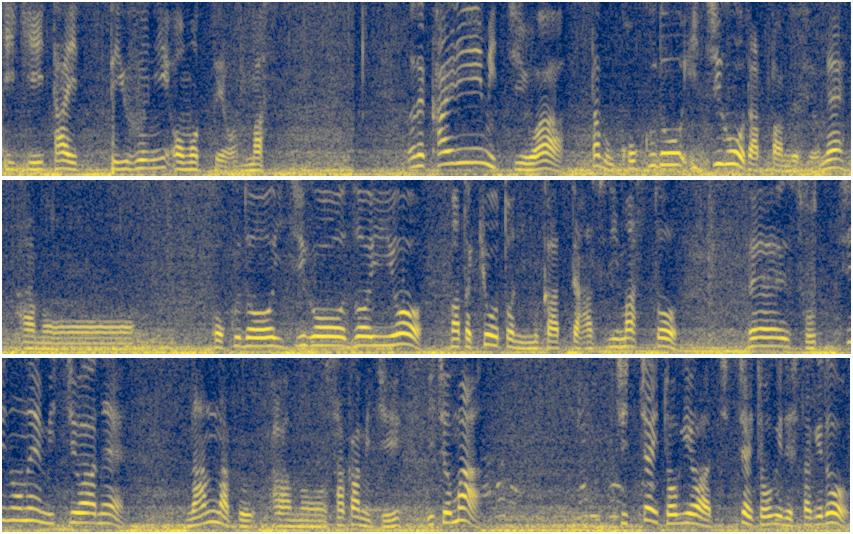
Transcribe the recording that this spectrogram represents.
行きたいっていうふうに思っております。で帰り道は多分国道1号だったんですよね。あのー、国道1号沿いをまた京都に向かって走りますと、えー、そっちのね、道はね、難なく、あのー、坂道、一応まあ、ちっちゃい峠はちっちゃい峠でしたけど、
